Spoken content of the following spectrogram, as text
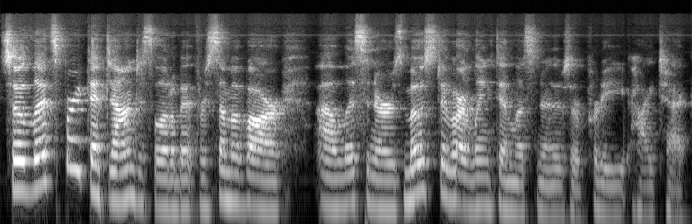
So let's break that down just a little bit for some of our uh, listeners. Most of our LinkedIn listeners are pretty high tech,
